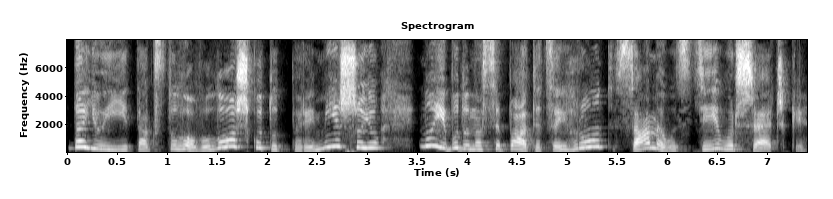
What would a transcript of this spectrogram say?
Даю її так столову ложку, тут перемішую, ну і буду насипати цей ґрунт саме ось ці горшечки.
